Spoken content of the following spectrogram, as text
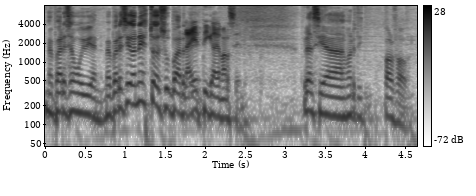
Me parece muy bien. Me parece honesto de su parte. La ética de Marcelo, Gracias, Martín. por favor.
